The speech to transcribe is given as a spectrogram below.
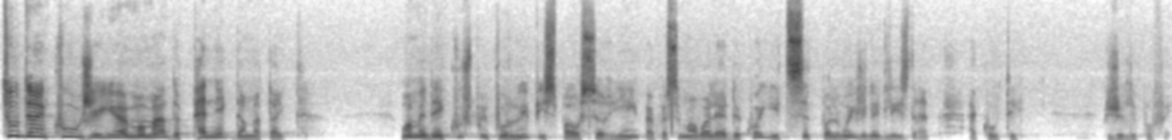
tout d'un coup, j'ai eu un moment de panique dans ma tête. Moi, mais d'un coup, je prie pour lui, puis il ne se passe rien. Puis après ça, m'envoie l'air de quoi? Il est ici, pas loin, j'ai l'église à côté. Puis je ne l'ai pas fait.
